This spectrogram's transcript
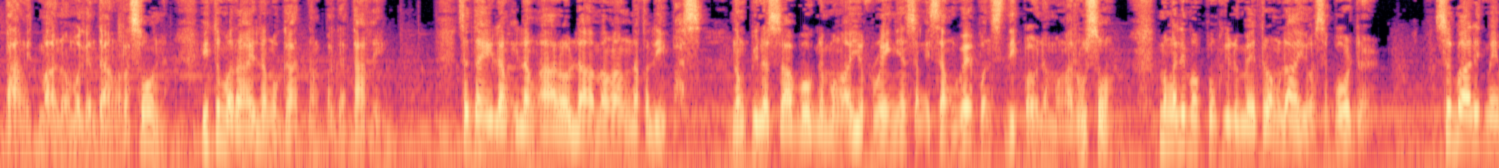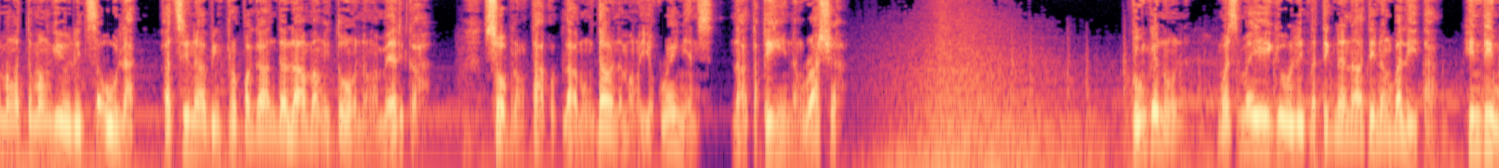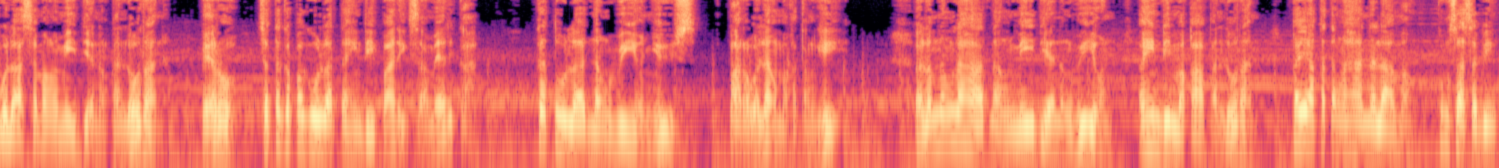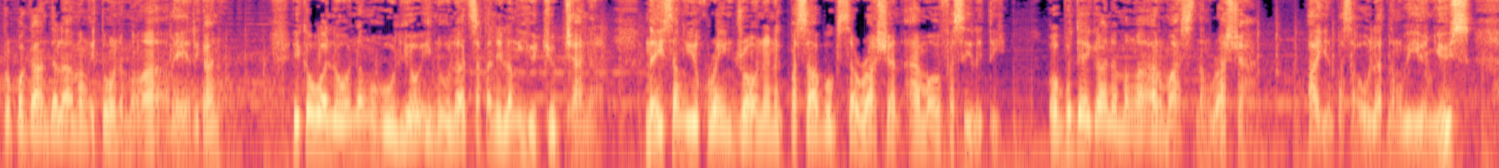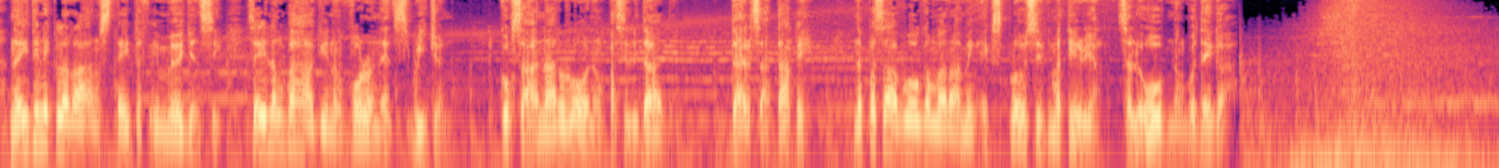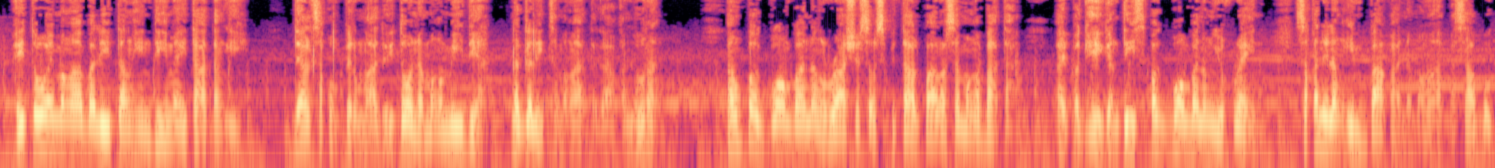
Pangit man o maganda rason, ito marahil ang ugat ng pag-atake. Sa dahilang ilang araw lamang ang nakalipas, nang pinasabog ng mga Ukrainians ang isang weapons depot ng mga Ruso, mga 50 kilometro ang layo sa border. Subalit may mga tumanggi ulit sa ulat at sinabing propaganda lamang ito ng Amerika. Sobrang takot lamang daw ng mga Ukrainians na atakihin ng Russia. Kung ganun, mas maigi ulit na tignan natin ang balita, hindi mula sa mga media ng kanluran, pero sa tagapagulat na hindi panig sa Amerika, katulad ng Wio News, para walang makatanggi. Alam ng lahat na ang media ng Wion ay hindi makakanluran, kaya katangahan na lamang kung sasabing propaganda lamang ito ng mga Amerikano. Ikawalo ng Hulyo inulat sa kanilang YouTube channel na isang Ukraine drone na nagpasabog sa Russian ammo facility o bodega ng mga armas ng Russia. Ayon pa sa ulat ng Wio News na idineklara ang state of emergency sa ilang bahagi ng Voronezh region kung saan naroroon ang pasilidad. Dahil sa atake, napasabog ang maraming explosive material sa loob ng bodega. Ito ay mga balitang hindi maitatanggi dahil sa kumpirmado ito ng mga media na galit sa mga taga-kanluran. Ang pagbomba ng Russia sa ospital para sa mga bata ay paghihiganti sa pagbomba ng Ukraine sa kanilang imbaka ng mga pasabog.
